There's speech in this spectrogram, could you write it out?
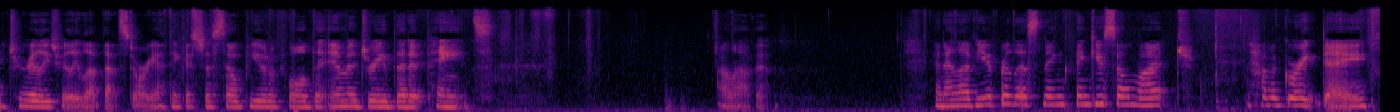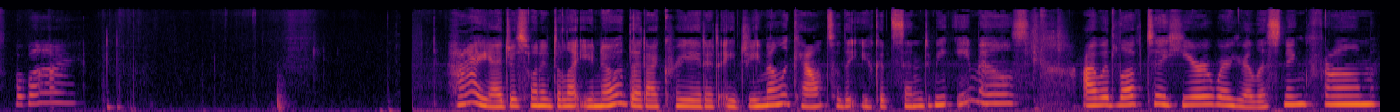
I truly, truly love that story. I think it's just so beautiful, the imagery that it paints. I love it. And I love you for listening. Thank you so much. Have a great day. Bye bye. Hi, I just wanted to let you know that I created a Gmail account so that you could send me emails. I would love to hear where you're listening from.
